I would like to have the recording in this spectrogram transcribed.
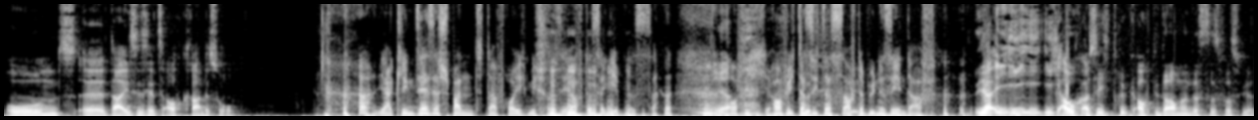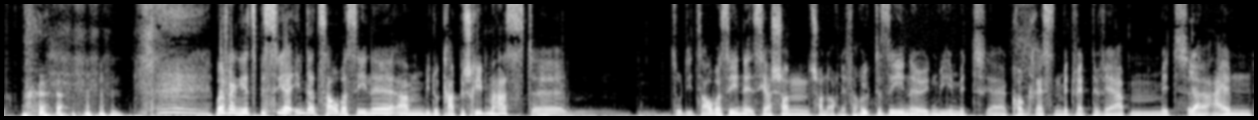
Und äh, da ist es jetzt auch gerade so. ja, klingt sehr, sehr spannend. Da freue ich mich schon sehr auf das Ergebnis. ja. hoffe, ich, hoffe ich, dass ich das auf der Bühne sehen darf. ja, ich, ich, ich, auch. Also ich drücke auch die Daumen, dass das was wird. Wolfgang, jetzt bist du ja in der Zauberszene, ähm, wie du gerade beschrieben hast. Äh, so die Zauberszene ist ja schon, schon auch eine verrückte Szene irgendwie mit äh, Kongressen, mit Wettbewerben, mit ja. äh, allen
